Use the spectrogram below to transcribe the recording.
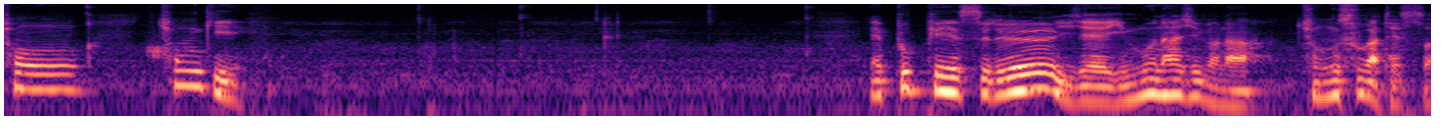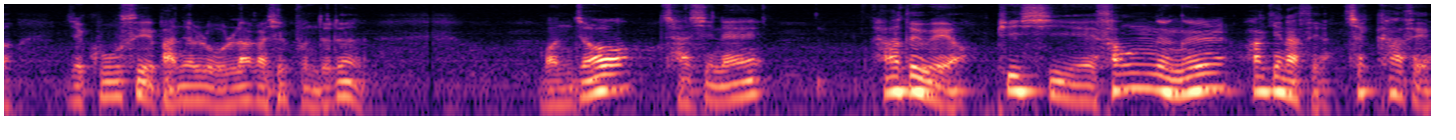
총 총기. FPS를 이제 입문하시거나 중수가 됐어. 이제 고수의 반열로 올라가실 분들은 먼저 자신의 하드웨어 PC의 성능을 확인하세요. 체크하세요.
